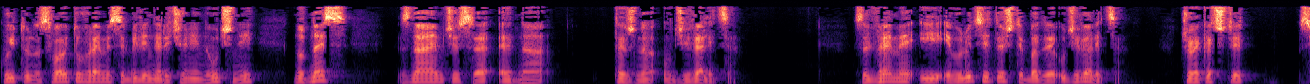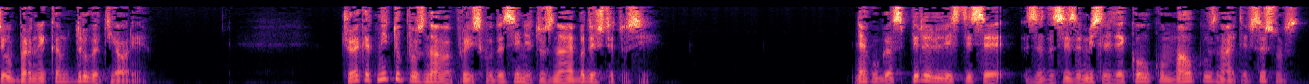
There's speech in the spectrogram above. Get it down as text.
които на своето време са били наричани научни, но днес знаем, че са една тъжна отживелица. След време и еволюцията ще бъде отживелица. Човекът ще се обърне към друга теория. Човекът нито познава происхода си, нито знае бъдещето си. Някога спирали ли сте се, за да се замислите колко малко знаете всъщност?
